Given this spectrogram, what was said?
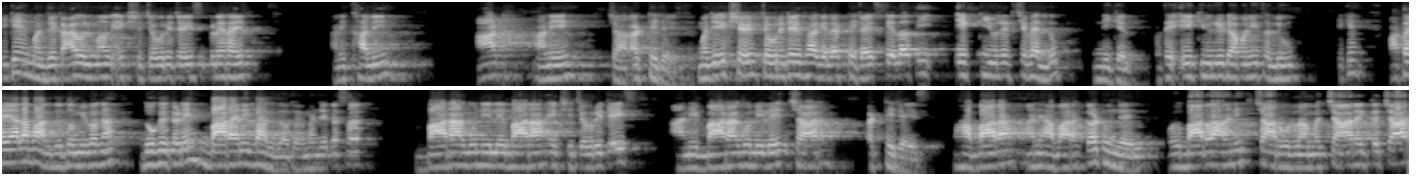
ठीक आहे? म्हणजे काय होईल मग? एकशे चौवेचाळीस इकडे राहील आणि खाली आठ आणि चार अठ्ठेचाळीस. म्हणजे एकशे चौवेचाळीस भागिले अठ्ठेचाळीस केलं ती एक युनिटची व्हॅल्यू निघेल. ते एक युनिट आपण इथं लिहू. ठीक आहे? आता याला भाग देतो मी बघा. दोघीकडे बाराने भाग जातोय. म्हणजे कसं? बारा गुणिले बारा एकशे चौवेचाळीस आणि बारा गुणिले चार अठ्ठेचाळीस. हा बारा आणि हा बारा कट होऊन जाईल. बारा आणि चार उरला. मग चार एक चार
